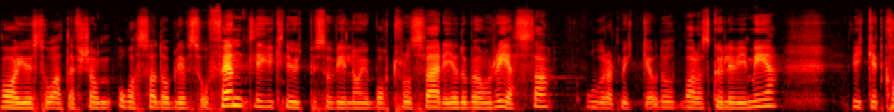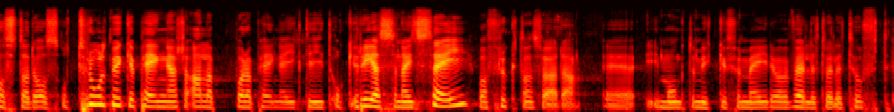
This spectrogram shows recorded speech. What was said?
var ju så att eftersom Åsa då blev så offentlig i Knutby så ville hon ju bort från Sverige och då började hon resa oerhört mycket och då bara skulle vi med. Vilket kostade oss otroligt mycket pengar så alla våra pengar gick dit och resorna i sig var fruktansvärda eh, i mångt och mycket för mig. Det var väldigt, väldigt tufft.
